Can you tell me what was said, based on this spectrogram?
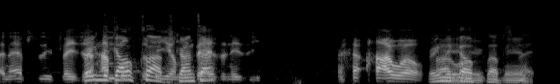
an absolute pleasure. Bring the golf clubs, be Grunter. and Izzy. I will. Bring I the will. golf clubs, man. mate.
